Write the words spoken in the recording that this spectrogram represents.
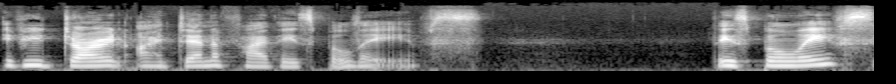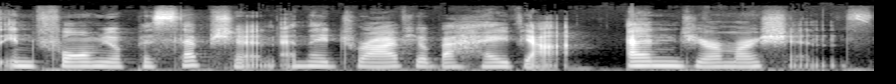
if you don't identify these beliefs. These beliefs inform your perception and they drive your behavior and your emotions.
